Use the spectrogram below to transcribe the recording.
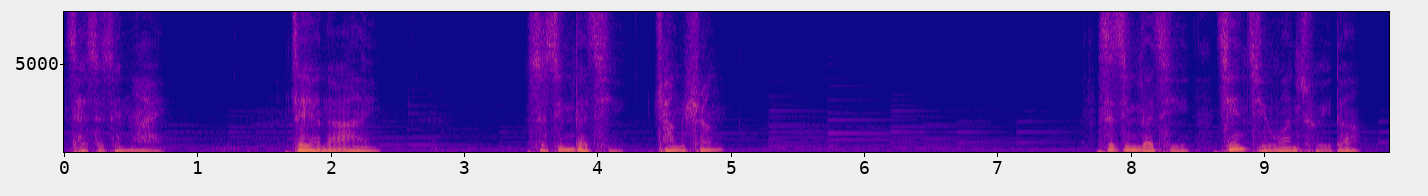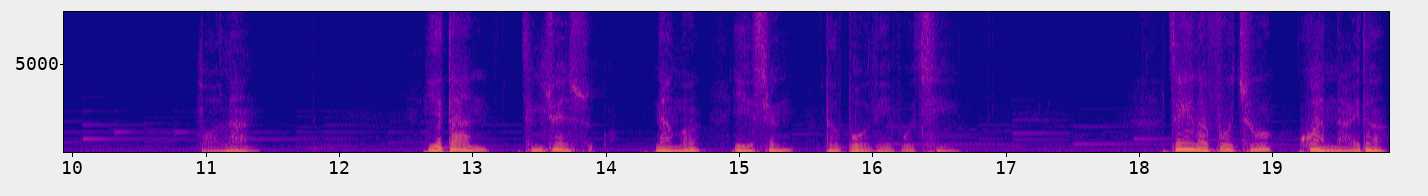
才是真爱。这样的爱，是经得起沧桑，是经得起千级万锤的磨难。一旦成眷属，那么一生都不离不弃。这样的付出换来的，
